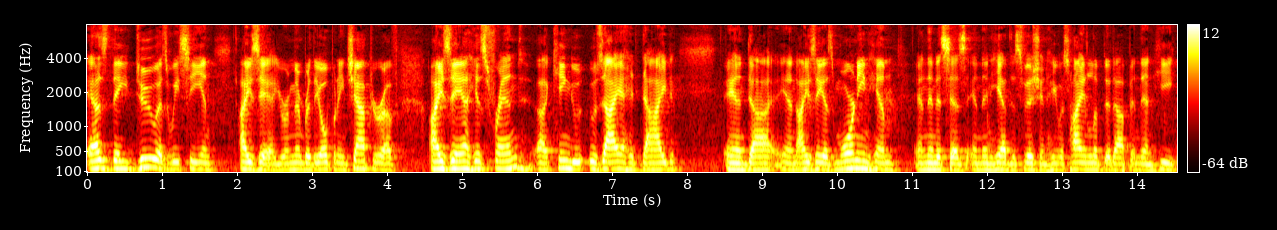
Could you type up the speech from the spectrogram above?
as they do, as we see in Isaiah. You remember the opening chapter of Isaiah, his friend, uh, King Uzziah, had died, and, uh, and Isaiah is mourning him. And then it says, and then he had this vision. He was high and lifted up, and then he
